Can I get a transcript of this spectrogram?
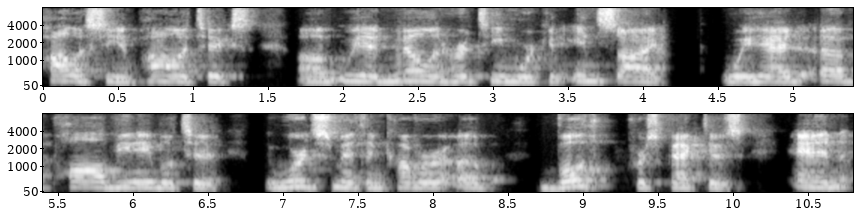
policy and politics. Um, we had Mel and her team working inside. We had uh, Paul being able to wordsmith and cover uh, both perspectives and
